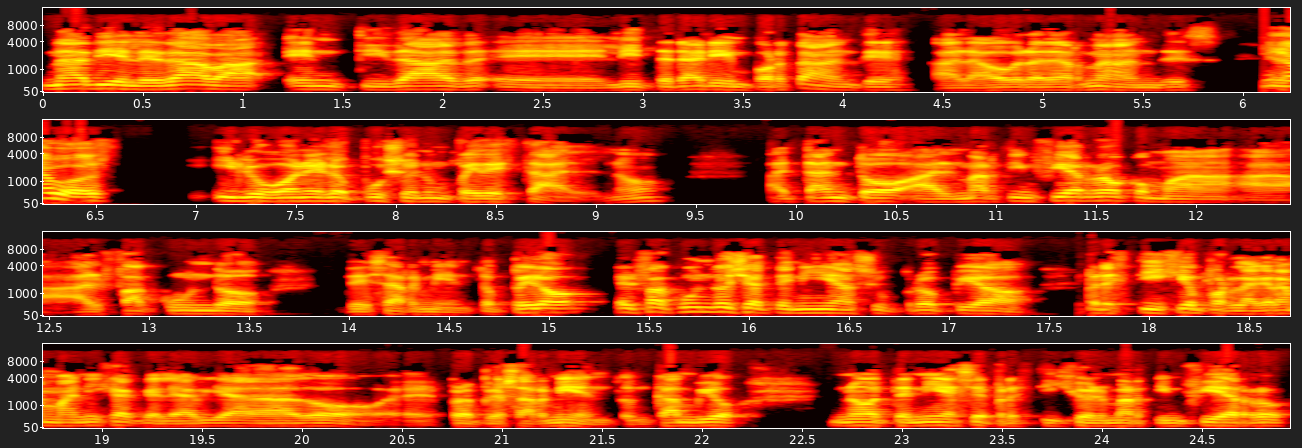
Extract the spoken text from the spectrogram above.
nadie le daba entidad eh, literaria importante a la obra de Hernández, Mira vos, y Lugones lo puso en un pedestal, ¿no? A- tanto al Martín Fierro como a- a- al Facundo de Sarmiento. Pero el Facundo ya tenía su propio prestigio por la gran manija que le había dado el propio Sarmiento. En cambio, no tenía ese prestigio el Martín Fierro,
